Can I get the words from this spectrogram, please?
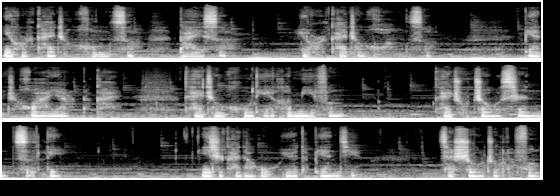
一会儿开成红色、白色，一会儿开成黄色，变着花样的开，开成蝴蝶和蜜蜂，开出周身籽粒，一直开到五月的边界，才收住了风。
